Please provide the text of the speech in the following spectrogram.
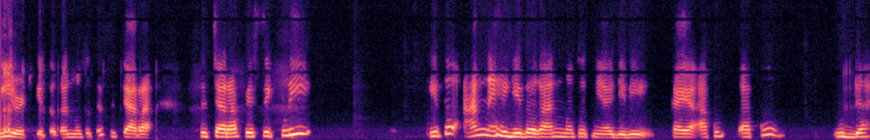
weird gitu kan. Maksudnya secara secara physically itu aneh gitu kan maksudnya. Jadi kayak aku aku udah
